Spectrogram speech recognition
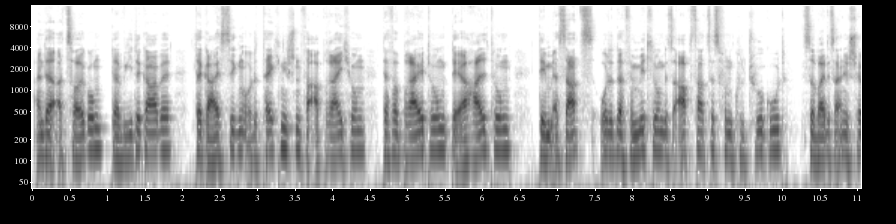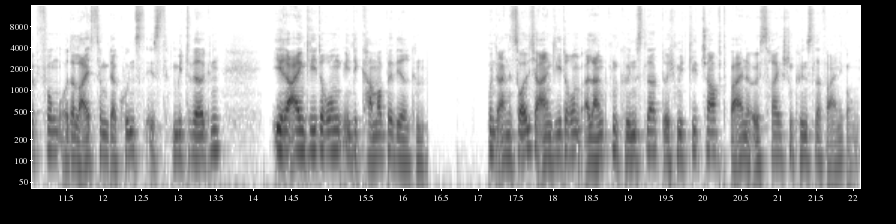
an der Erzeugung, der Wiedergabe, der geistigen oder technischen Verabreichung, der Verbreitung, der Erhaltung, dem Ersatz oder der Vermittlung des Absatzes von Kulturgut, soweit es eine Schöpfung oder Leistung der Kunst ist, mitwirken ihre Eingliederung in die Kammer bewirken. Und eine solche Eingliederung erlangten Künstler durch Mitgliedschaft bei einer österreichischen Künstlervereinigung.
